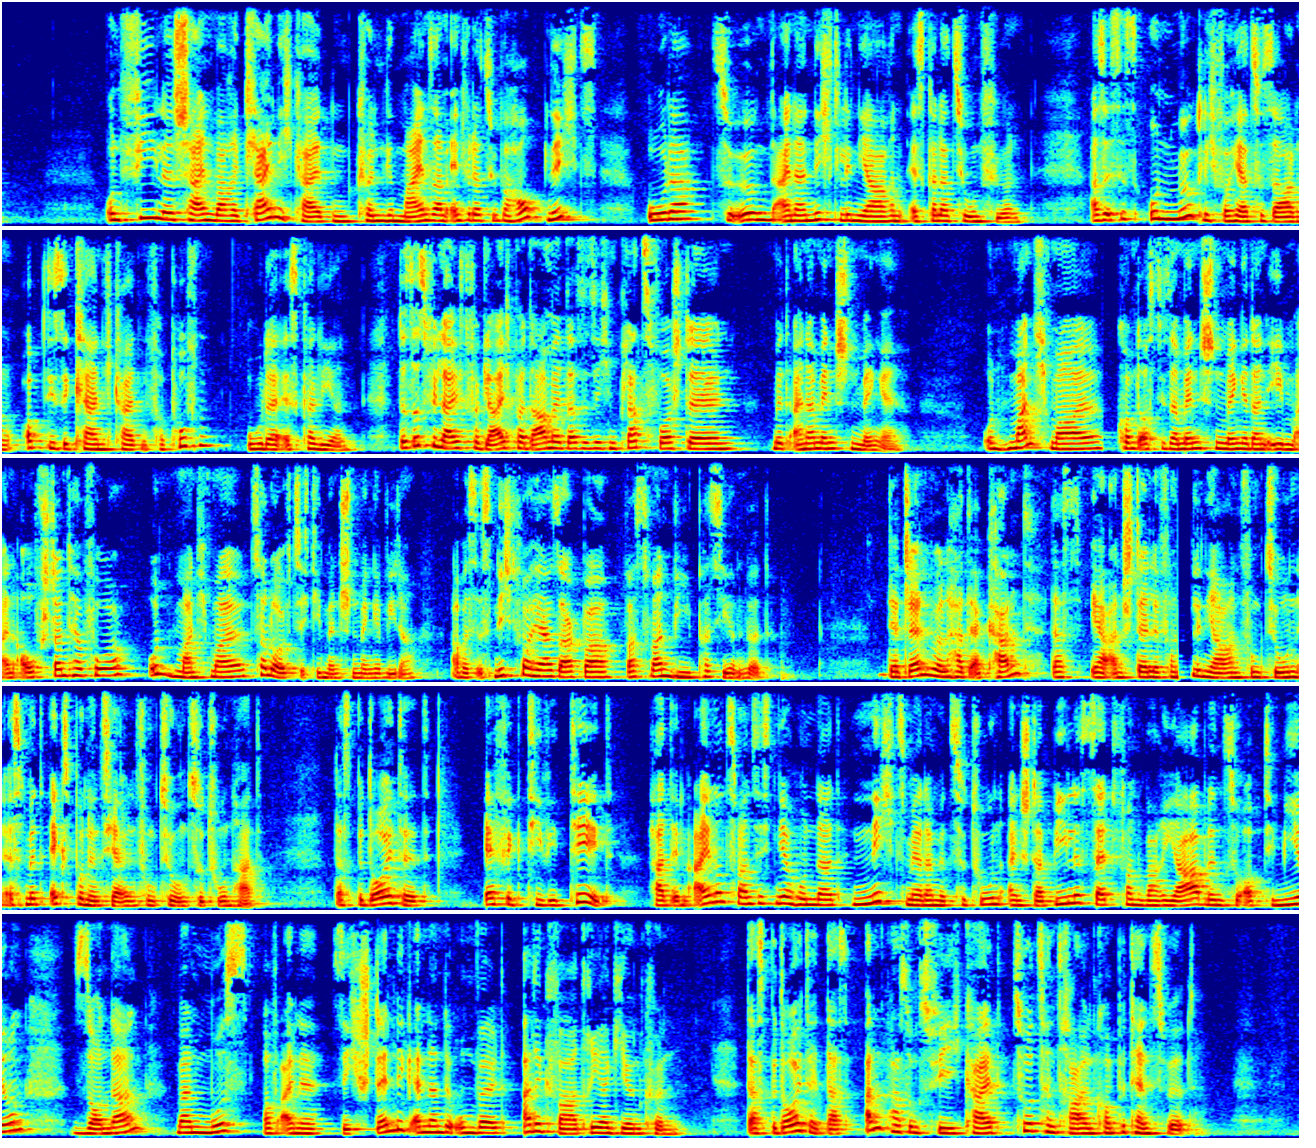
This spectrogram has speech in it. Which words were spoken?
Und viele scheinbare Kleinigkeiten können gemeinsam entweder zu überhaupt nichts oder zu irgendeiner nicht linearen Eskalation führen. Also es ist unmöglich vorherzusagen, ob diese Kleinigkeiten verpuffen oder eskalieren. Das ist vielleicht vergleichbar damit, dass Sie sich einen Platz vorstellen mit einer Menschenmenge. Und manchmal kommt aus dieser Menschenmenge dann eben ein Aufstand hervor und manchmal zerläuft sich die Menschenmenge wieder. Aber es ist nicht vorhersagbar, was wann wie passieren wird. Der General hat erkannt, dass er anstelle von linearen Funktionen es mit exponentiellen Funktionen zu tun hat. Das bedeutet, Effektivität hat im 21. Jahrhundert nichts mehr damit zu tun, ein stabiles Set von Variablen zu optimieren, sondern man muss auf eine sich ständig ändernde Umwelt adäquat reagieren können. Das bedeutet, dass Anpassungsfähigkeit zur zentralen Kompetenz wird.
